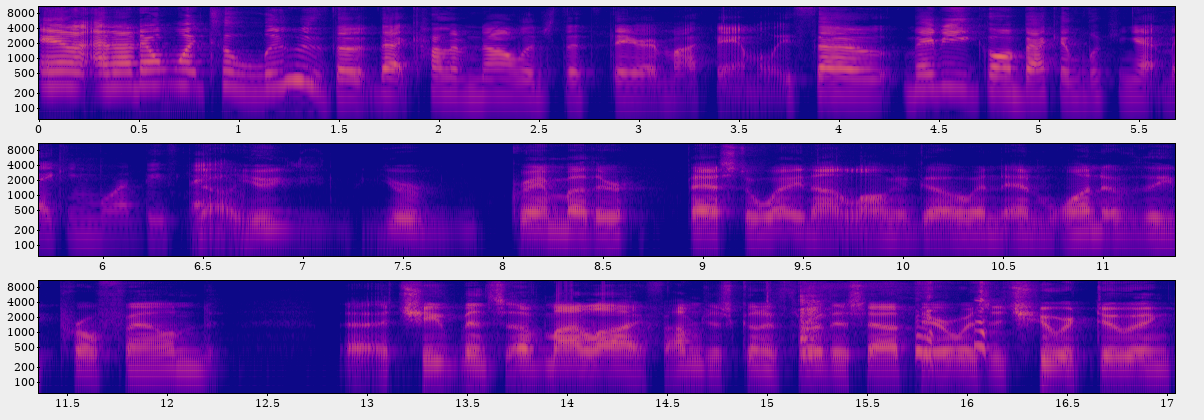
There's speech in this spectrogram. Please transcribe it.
And and I don't want to lose the, that kind of knowledge that's there in my family. So maybe going back and looking at making more of these things. No, you your grandmother passed away not long ago, and, and one of the profound uh, achievements of my life, I'm just going to throw this out there, was that you were doing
